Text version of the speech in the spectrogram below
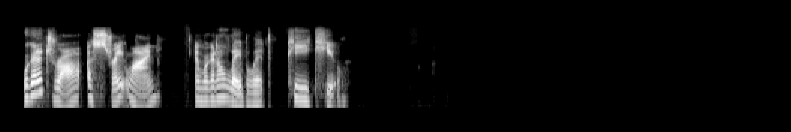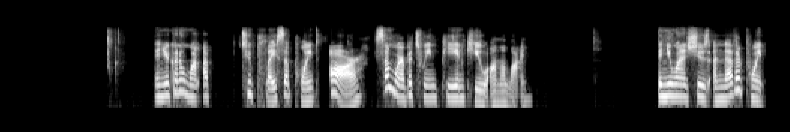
We're going to draw a straight line and we're going to label it PQ. Then you're going to want a, to place a point R somewhere between P and Q on the line. Then you want to choose another point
